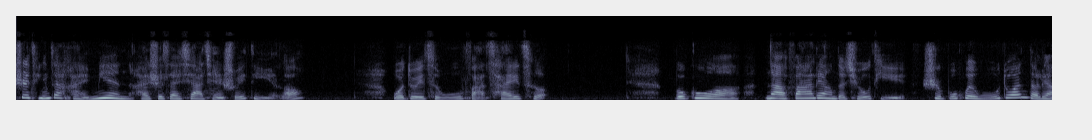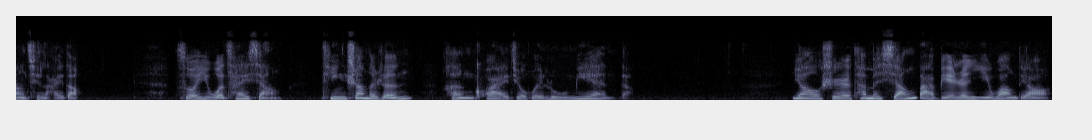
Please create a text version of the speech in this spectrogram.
是停在海面，还是在下潜水底了？我对此无法猜测。不过，那发亮的球体是不会无端的亮起来的，所以我猜想，艇上的人很快就会露面的。要是他们想把别人遗忘掉，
